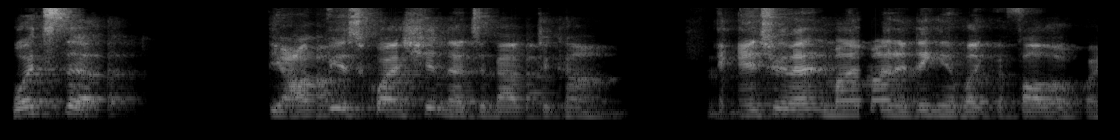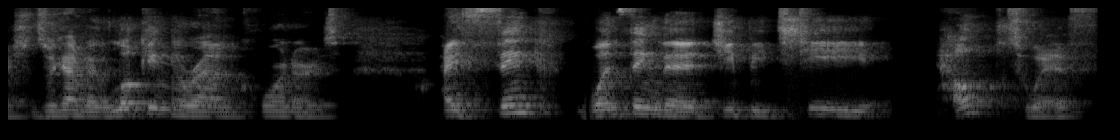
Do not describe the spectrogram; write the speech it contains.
what's the the obvious question that's about to come? Mm-hmm. Answering that in my mind and thinking of like the follow up question. So kind of like looking around corners. I think one thing that GPT helps with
